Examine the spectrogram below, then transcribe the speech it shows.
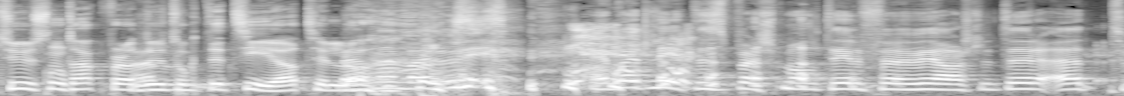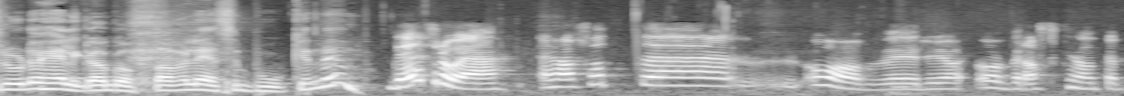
Tusen takk for at du tok deg tida til å Jeg bare et lite spørsmål til før vi avslutter. Eh, tror du Helge har godt av å lese boken din? Det tror jeg. Jeg har fått uh, over, overraskende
